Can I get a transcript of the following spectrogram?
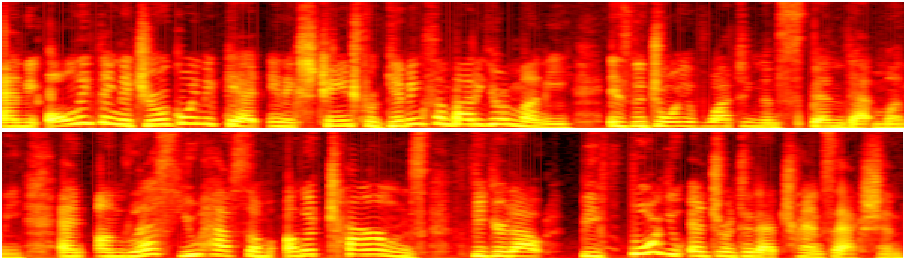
And the only thing that you're going to get in exchange for giving somebody your money is the joy of watching them spend that money. And unless you have some other terms figured out before you enter into that transaction,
